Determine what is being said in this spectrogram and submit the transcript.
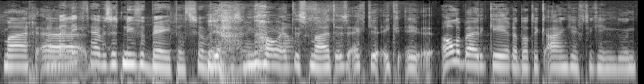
Maar, En wellicht eh, hebben ze het nu verbeterd, zo ja, zeggen. nou, Ja. het is maar het is echt. Ik, allebei de keren dat ik aangifte ging doen,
